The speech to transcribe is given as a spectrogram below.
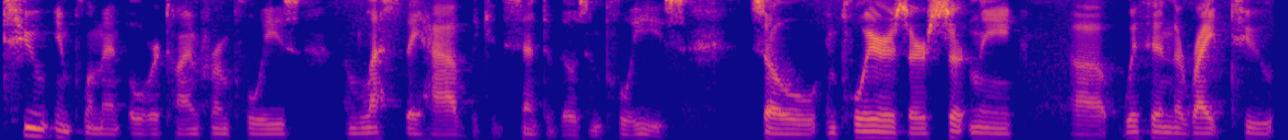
to implement overtime for employees unless they have the consent of those employees. So, employers are certainly uh, within the right to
